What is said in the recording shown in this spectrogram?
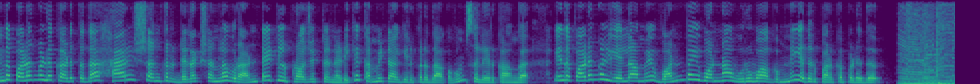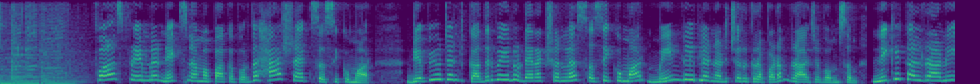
இந்த படங்களுக்கு அடுத்ததா ஹாரிஸ் சங்கர் டைரக்ஷன்ல ஒரு அன்டைட்டில் ப்ராஜெக்ட்ல நடிக்க கமிட் ஆகியிருக்கிறதாகவும் சொல்லியிருக்காங்க. இந்த படங்கள் எல்லாமே ஒன் பை ஒன்னா உருவாகும்னு எதிர்பார்க்கப்படுது. ஃபர்ஸ்ட் ஃப்ரேம்ல நெக்ஸ்ட் நம்ம பார்க்க போகிறது ஹேஷ்டேக் சசிகுமார். டெபியூட்டன்ட் கதிர்வேலு டைரக்ஷன்ல சசிகுமார் மெயின் லீட்ல நடிச்சிருக்கிற படம் ராஜவம்சம். நிக்கி கல்ராணி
